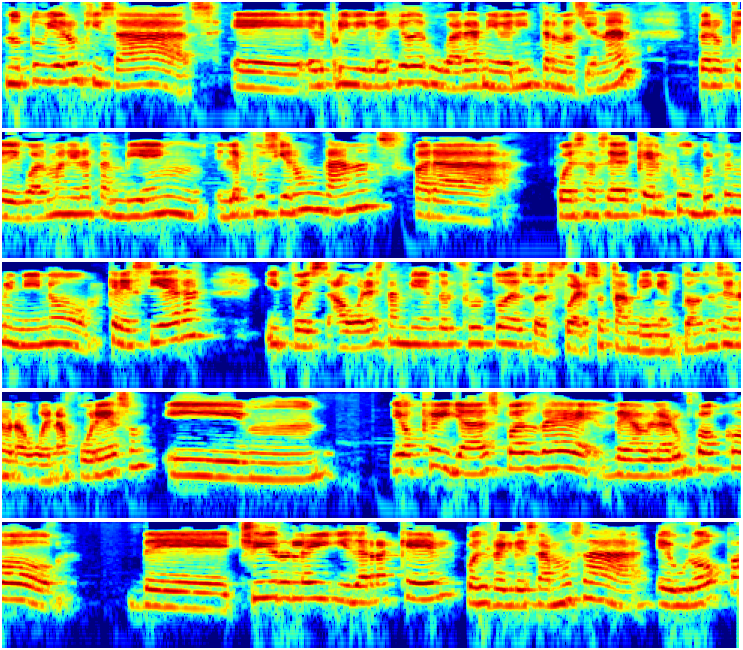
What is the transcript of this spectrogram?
no tuvieron quizás eh, el privilegio de jugar a nivel internacional, pero que de igual manera también le pusieron ganas para pues hacer que el fútbol femenino creciera y pues ahora están viendo el fruto de su esfuerzo también. Entonces, enhorabuena por eso. Y, mm, y ok, ya después de, de hablar un poco de Shirley y de Raquel, pues regresamos a Europa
